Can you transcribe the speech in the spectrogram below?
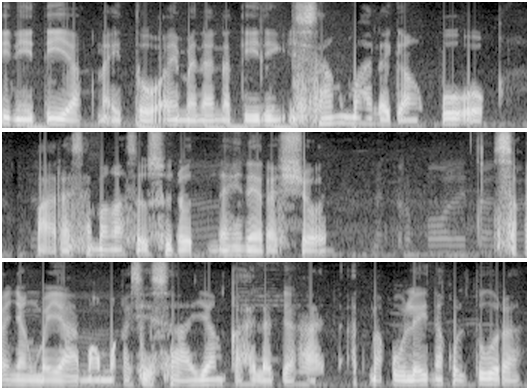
Tinitiyak na ito ay mananatiling isang mahalagang puok para sa mga susunod na henerasyon. Sa kanyang mayamang makasisayang kahalagahan at makulay na kultura,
